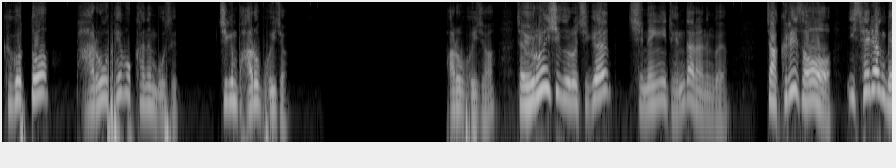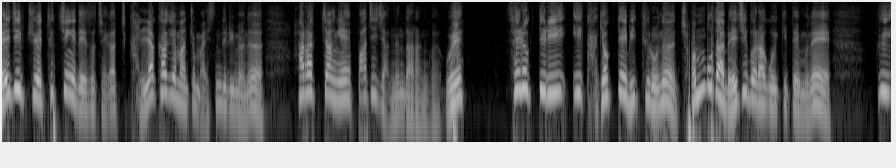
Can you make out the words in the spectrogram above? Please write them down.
그것도 바로 회복하는 모습. 지금 바로 보이죠? 바로 보이죠? 자, 이런 식으로 지금 진행이 된다라는 거예요. 자, 그래서 이 세력 매집주의 특징에 대해서 제가 간략하게만 좀 말씀드리면은 하락장에 빠지지 않는다라는 거예요. 왜? 세력들이 이 가격대 밑으로는 전부 다 매집을 하고 있기 때문에 그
